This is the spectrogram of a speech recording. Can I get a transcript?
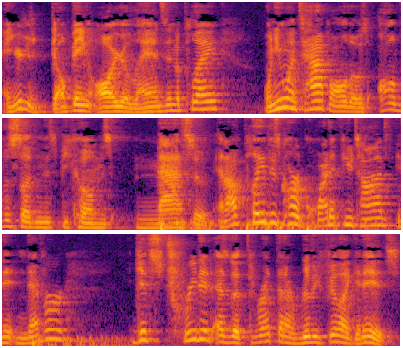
and you're just dumping all your lands into play, when you untap all those, all of a sudden this becomes massive. And I've played this card quite a few times and it never gets treated as the threat that I really feel like it is.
